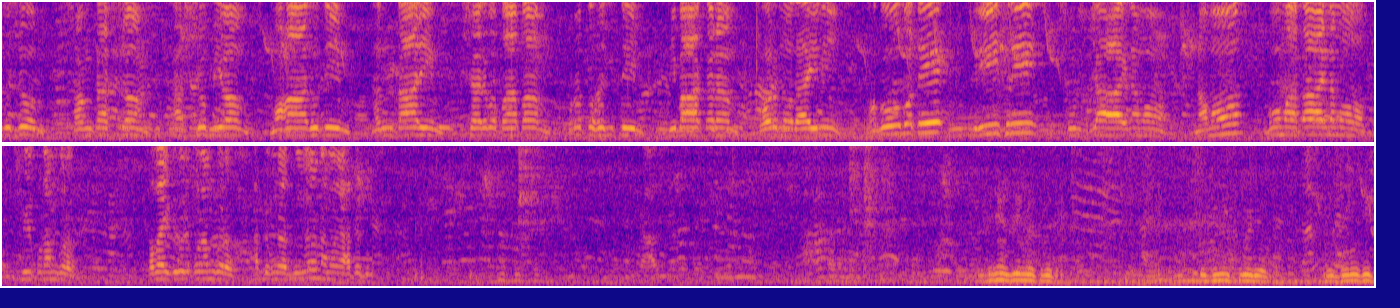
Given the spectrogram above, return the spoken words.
কুসুম শঙ্কাশ্যম কাশ্যপিয়ম মহাধুতিম ধন্তারিম সর্বপাপম প্রতহস্তিম দিবাকরম কর্মদায়িনী ভগবতে শ্রী শ্রী সূর্যায় নম নম গোমাতায় নম ছুঁয়ে প্রণাম করো সবাই একটু করে প্রণাম করো। আর তোমরা দুজন আমার হাতে তুলে দিনে দিনে তুলে দেয় দিনে তুলে দেবে গরু দিয়ে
